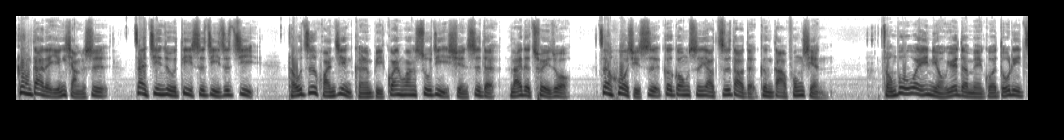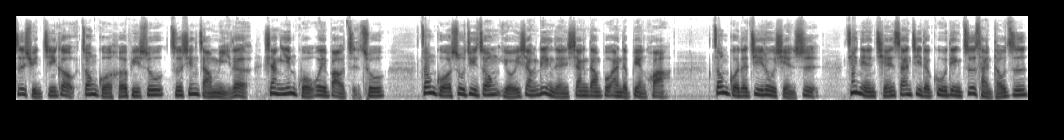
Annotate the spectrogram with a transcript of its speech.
更大的影响是在进入第四季之际，投资环境可能比官方数据显示的来得脆弱。这或许是各公司要知道的更大风险。总部位于纽约的美国独立咨询机构中国和皮书执行长米勒向英国卫报指出。中国数据中有一项令人相当不安的变化。中国的记录显示，今年前三季的固定资产投资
